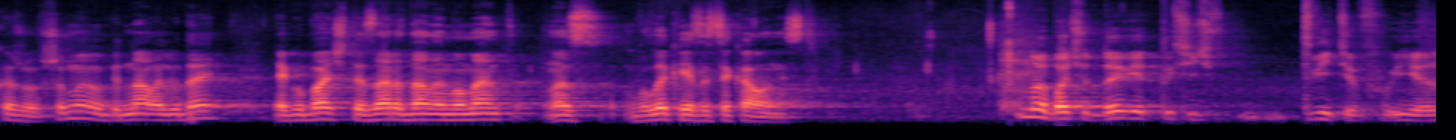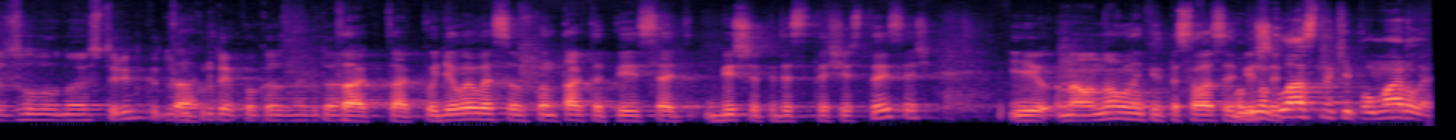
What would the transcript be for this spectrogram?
кажу, що ми об'єднали людей. Як ви бачите, зараз в даний момент у нас велика зацікавленість. Ну, я бачу 9 тисяч твітів є з головної сторінки, дуже так. крутий показник. Да. Так, так. Поділилися в контакти 50, більше 56 тисяч, і на оновлення підписалися більше. Однокласники померли,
